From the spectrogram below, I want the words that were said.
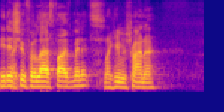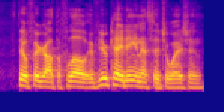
He didn't shoot for the last five minutes. Like he was trying to still figure out the flow. If you're KD in that situation,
